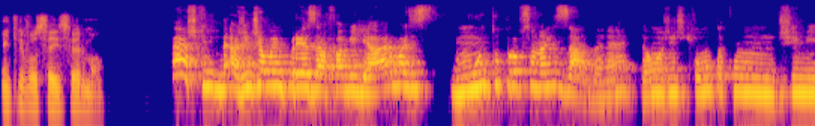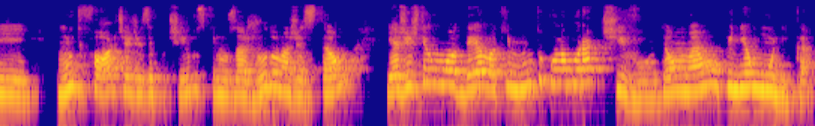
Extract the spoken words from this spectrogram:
entre você e seu irmão? Acho que a gente é uma empresa familiar, mas muito profissionalizada, né? Então a gente conta com um time muito forte de executivos que nos ajudam na gestão e a gente tem um modelo aqui muito colaborativo, então não é uma opinião única.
